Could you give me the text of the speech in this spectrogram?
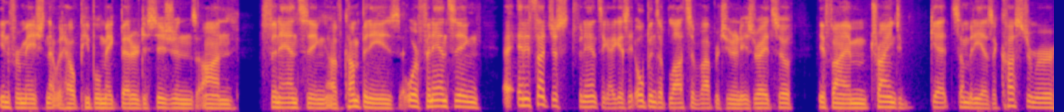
information that would help people make better decisions on financing of companies or financing and it's not just financing i guess it opens up lots of opportunities right? So if i'm trying to get somebody as a customer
